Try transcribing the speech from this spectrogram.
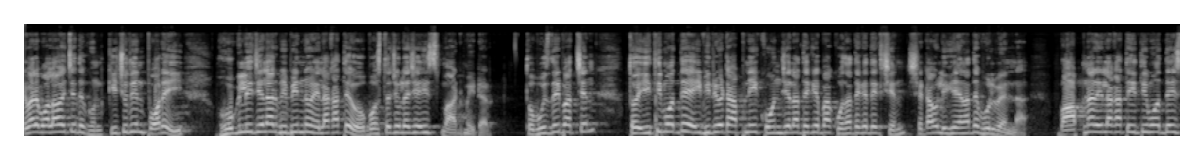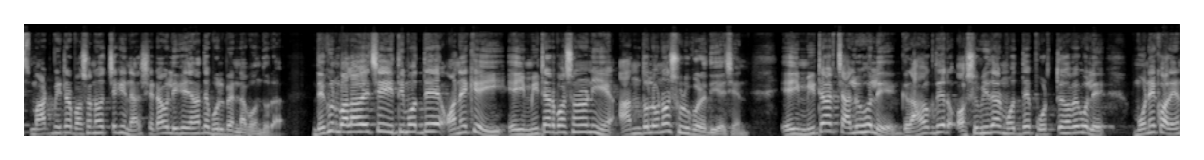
এবার বলা হয়েছে, দেখুন, কিছুদিন পরেই হুগলি জেলার বিভিন্ন এলাকাতেও বসতে চলেছে এই স্মার্ট মিটার। তো বুঝতেই পাচ্ছেন তো ইতিমধ্যে এই ভিডিওটা আপনি কোন জেলা থেকে বা কোথা থেকে দেখছেন সেটাও লিখে জানাতে ভুলবেন না। বা আপনার এলাকাতে ইতিমধ্যে স্মার্ট মিটার বসানো হচ্ছে কিনা সেটাও লিখে জানাতে ভুলবেন না, বন্ধুরা। দেখুন, বলা হয়েছে ইতিমধ্যে অনেকেই এই মিটার বসানো নিয়ে আন্দোলনও শুরু করে দিয়েছেন। এই মিটার চালু হলে গ্রাহকদের অসুবিধার মধ্যে পড়তে হবে বলে মনে করেন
